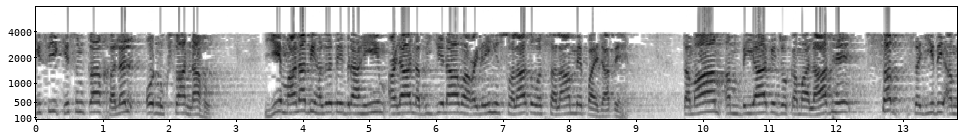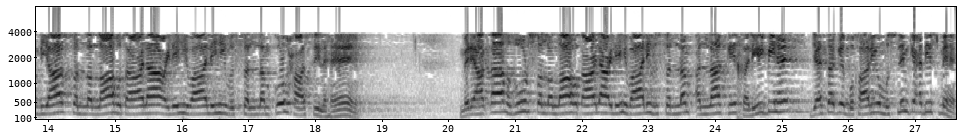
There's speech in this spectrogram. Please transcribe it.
کسی قسم کا خلل اور نقصان نہ ہو۔ یہ معنی بھی حضرت ابراہیم علا نبینا و علیہ سلاۃ وسلام میں پائے جاتے ہیں۔ تمام انبیاء کے جو کمالات ہیں، سب سید انبیاء صلی اللہ تعالی علیہ وآلہ وسلم کو حاصل ہیں۔ میرے آقا حضور صلی اللہ تعالی علیہ وآلہ وسلم اللہ کے خلیل بھی ہیں، جیسا کہ بخاری و مسلم کے حدیث میں ہے،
